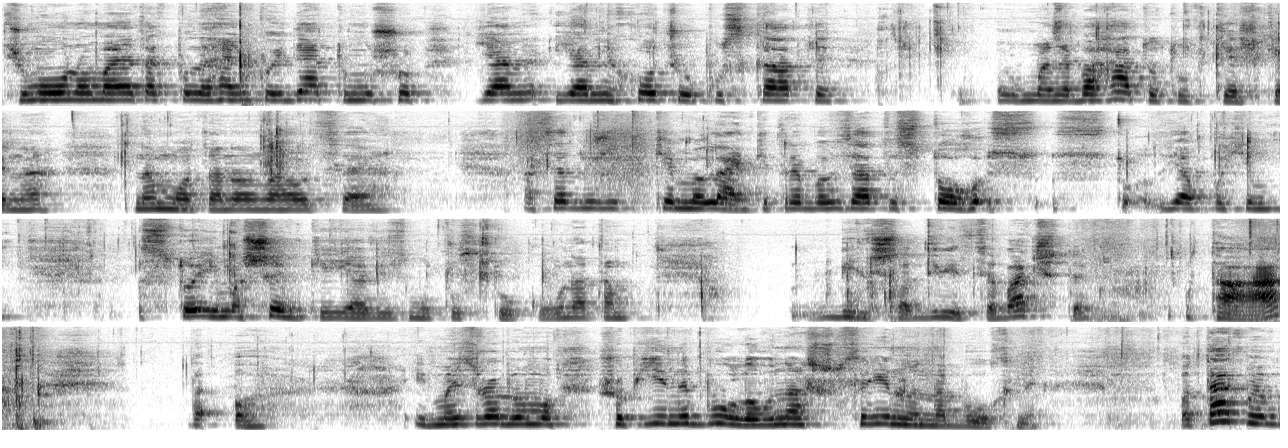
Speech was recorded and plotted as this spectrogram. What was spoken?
Чому воно в мене так полегенько йде? Тому що я, я не хочу опускати. У мене багато тут кишки на, намотано на оце. А це дуже таке маленьке. Треба взяти з того. З, з, я потім з тої машинки я візьму ту штуку. Вона там більша. Дивіться, бачите? Отак. О. І ми зробимо, щоб її не було, вона ж все рівно набухне. Отак ми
